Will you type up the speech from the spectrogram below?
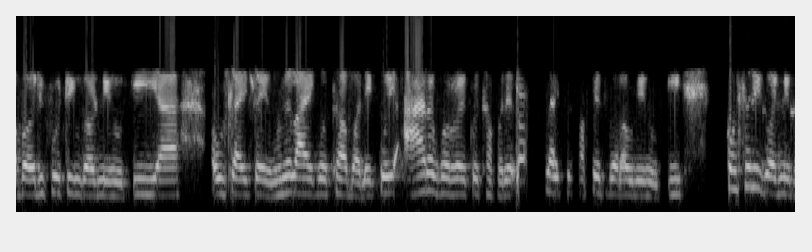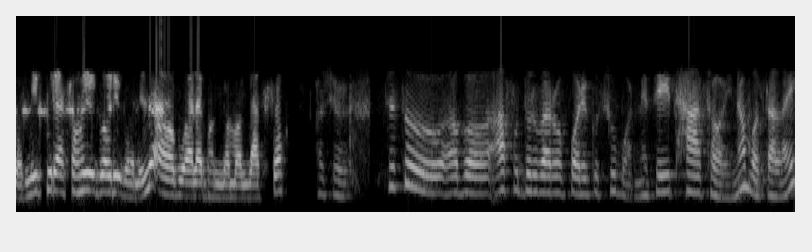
अब रिपोर्टिङ गर्ने हो कि या उसलाई चाहिँ हुन लागेको छ भने कोही आएर गरिरहेको छ भने उसलाई चाहिँ सचेत गराउने हो कि? कसरी गर्ने भन्ने कुरा सहयोग गर्यो भने नै आमा बुवालाई भन्न मन लाग्छ। हजुर। त्यस्तो अब आफू दरबारमा परेको छु भन्ने चाहिँ थाहा छ होइन बच्चालाई?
